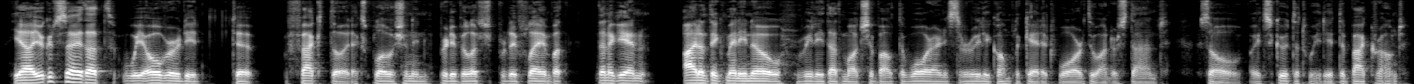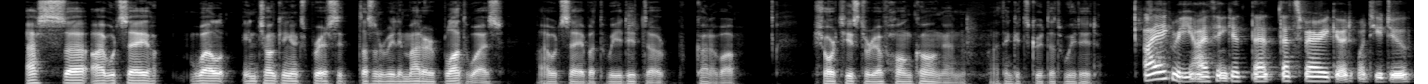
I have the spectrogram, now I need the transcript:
Yeah, you could say that we overdid the factoid explosion in Pretty Village, Pretty Flame, but then again, I don't think many know really that much about the war, and it's a really complicated war to understand. So it's good that we did the background. As uh, I would say, well, in Chungking Express, it doesn't really matter plot wise, I would say, but we did a kind of a short history of Hong Kong, and I think it's good that we did. I agree. I think it, that that's very good what you do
